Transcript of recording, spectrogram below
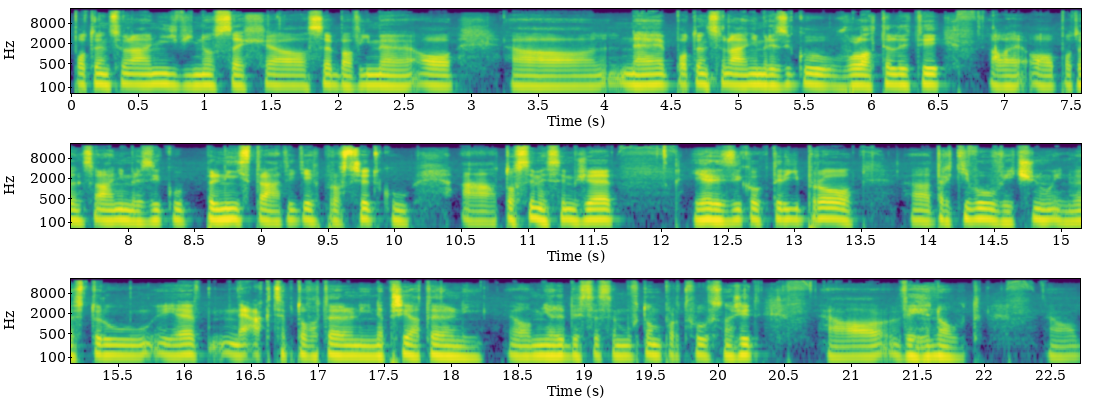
potenciálních výnosech eh, se bavíme o ne potenciálním riziku volatility, ale o potenciálním riziku plný ztráty těch prostředků. A to si myslím, že je riziko, který pro drtivou většinu investorů je neakceptovatelný, nepřijatelný. Jo, měli byste se mu v tom portfoliu snažit vyhnout. Jo.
